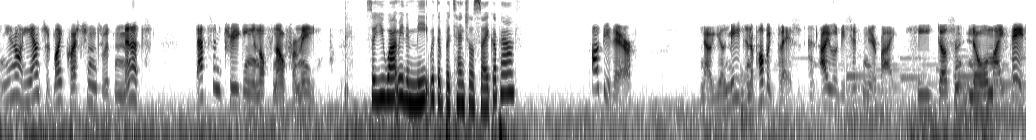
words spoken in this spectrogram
And you know, he answered my questions within minutes. That's intriguing enough now for me. So you want me to meet with a potential psychopath? I'll be there. Now you'll meet in a public place, and I will be sitting nearby. He doesn't know my face.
